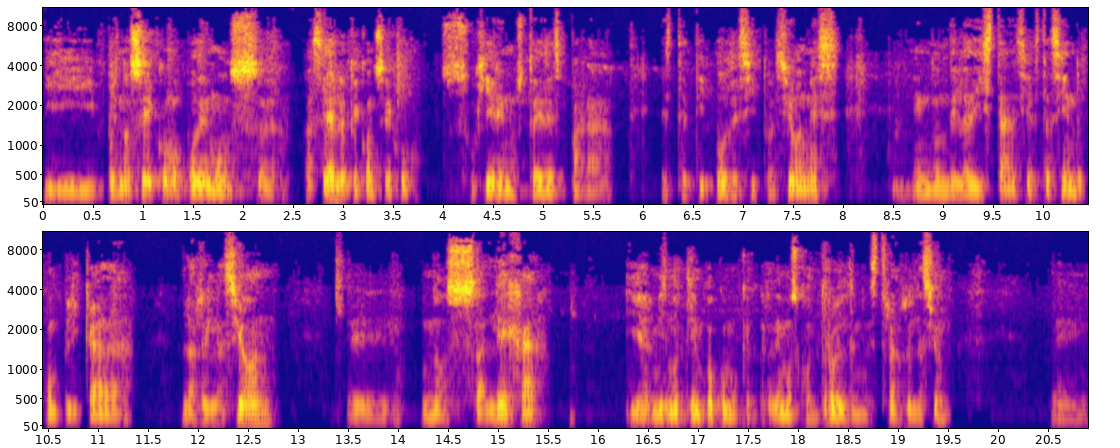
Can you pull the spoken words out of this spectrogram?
y pues no sé cómo podemos eh, hacerlo, qué consejo sugieren ustedes para este tipo de situaciones en donde la distancia está siendo complicada la relación, eh, nos aleja y al mismo tiempo como que perdemos control de nuestra relación. Eh,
